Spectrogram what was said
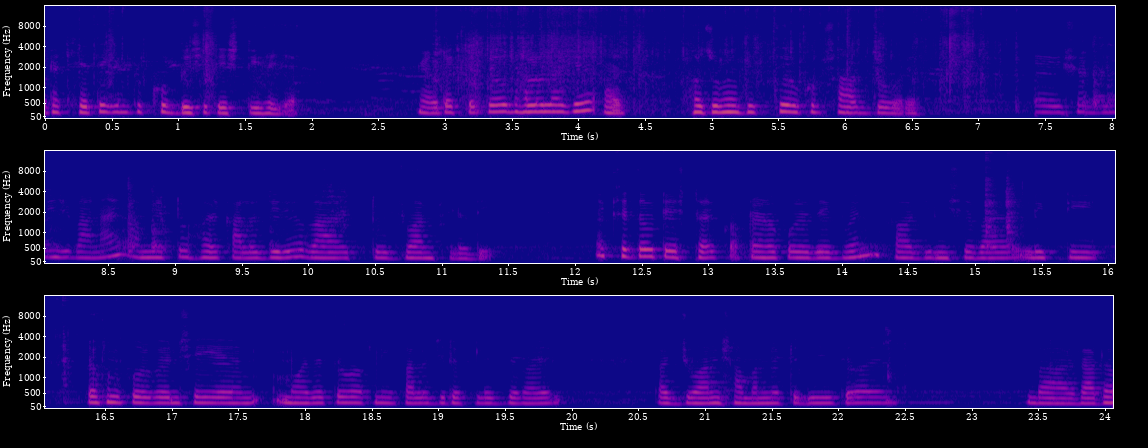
ওটা খেতে কিন্তু খুব বেশি টেস্টি হয়ে যায়। হ্যাঁ, ওটা খেতেও ভালো লাগে আর হজমের দিক থেকেও খুব সাহায্য করে। এইসব জিনিস বানাই আমি একটু হয় কালো জিরে বা একটু জোয়ান ফেলে দিই। খেতেও টেস্ট হয়। আপনারা করে দেখবেন। খাওয়ার জিনিসে বা লিট্টি যখন করবেন, সেই ময়দাতেও আপনি কালো জিরে ফেলে দিতে পারেন বা জোয়ান সামান্য একটু দিয়ে দিতে পারেন বা রাধা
